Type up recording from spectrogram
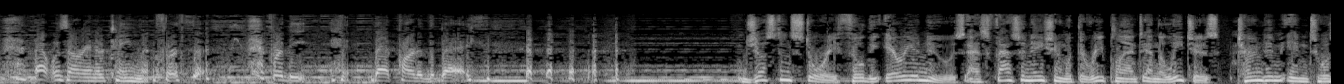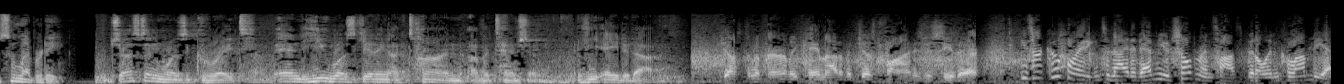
that was our entertainment for the, for the that part of the day. Justin's story filled the area news as fascination with the replant and the leeches turned him into a celebrity. Justin was great, and he was getting a ton of attention. He ate it up. Justin apparently came out of it just fine, as you see there. He's recuperating tonight at MU Children's Hospital in Columbia.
